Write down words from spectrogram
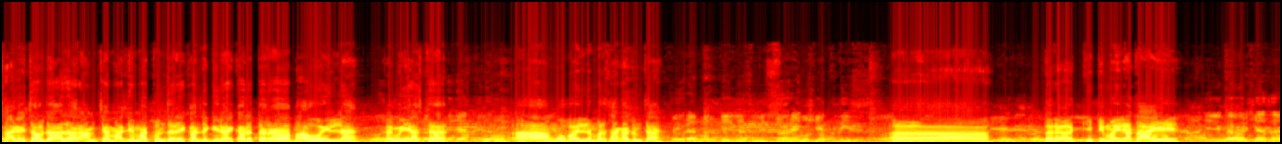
साडे चौदा हजार. आमच्या माध्यमातून जर एखादं गिरायक आलं तर भाव होईल ना? कमी जास्त. हा मोबाईल नंबर सांगा तुमचा. तर किती महिन्याचा आहे? एका वर्षाचा.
